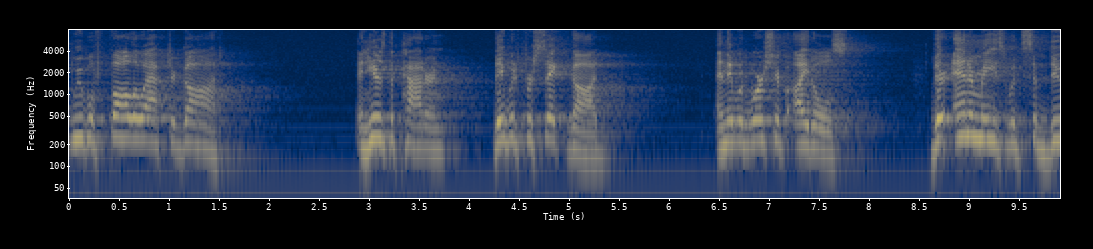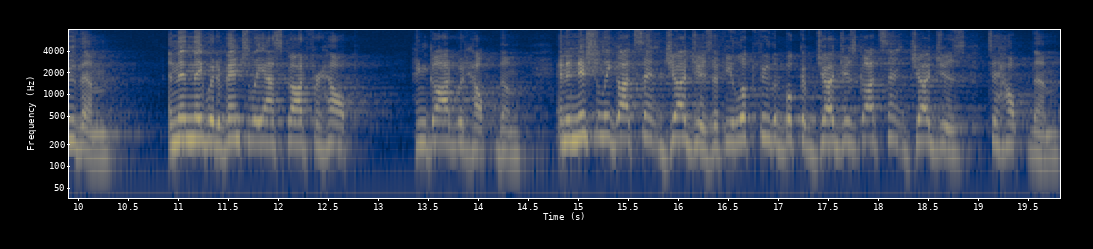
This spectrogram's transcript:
we will follow after God. And here's the pattern they would forsake God and they would worship idols. Their enemies would subdue them. And then they would eventually ask God for help, and God would help them. And initially, God sent judges. If you look through the book of Judges, God sent judges to help them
